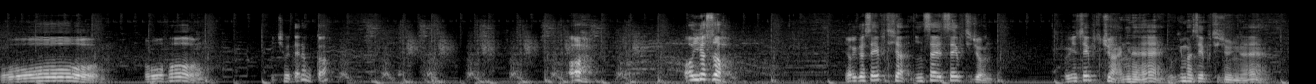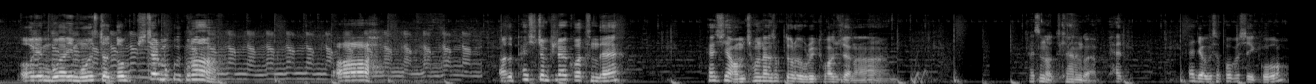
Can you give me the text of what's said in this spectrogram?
오, 오호. 이 친구 때려볼까? 어, 어 이겼어. 여기가 safety야, inside safety zone. 여긴 safety zone 아니네. 여기만 safety zone이네. 어, 얘 뭐야 이 몬스터? 너 피자를 먹고 있구나. 아, 나도 펫이 좀 필요할 것 같은데. 펫이 엄청난 속도로 우리 도와주잖아. pet은 어떻게 하는 거야? pet, pet 여기서 뽑을 수 있고.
